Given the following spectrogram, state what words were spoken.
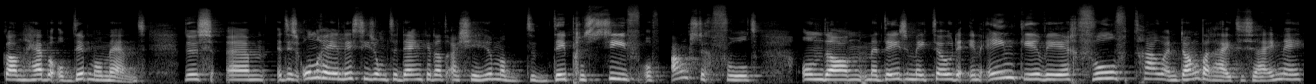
kan hebben op dit moment. Dus um, het is onrealistisch om te denken dat als je helemaal depressief of angstig voelt, om dan met deze methode in één keer weer vol vertrouwen en dankbaarheid te zijn. Nee,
